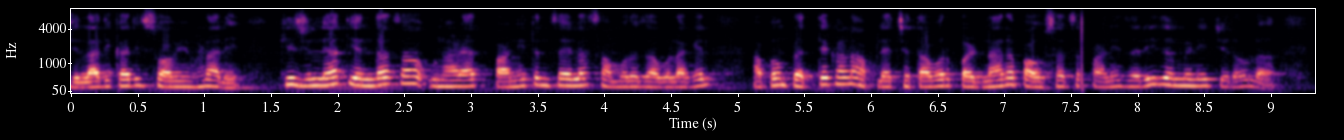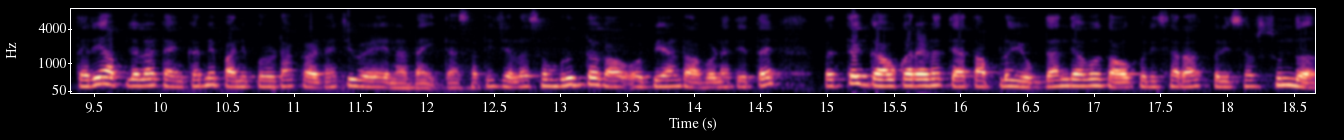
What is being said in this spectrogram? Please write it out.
जिल्हाधिकारी स्वामी म्हणाले की जिल्ह्यात यंदाचा उन्हाळ्यात पाणी टंचाईला सामोरं जावं लागेल. आपण प्रत्येकानं आपल्या छतावर पडणारं पावसाचं पाणी जरी जमिनीत चिरवलं तरी आपल्याला टँकरने पाणी पुरवठा करण्याची वेळ येणार नाही. त्यासाठी जलसमृद्ध गाव अभियान राबवण्यात येत आहे प्रत्येक गावकऱ्यानं त्यात आपलं योगदान द्यावं. गाव परिसरात परिसर सुंदर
